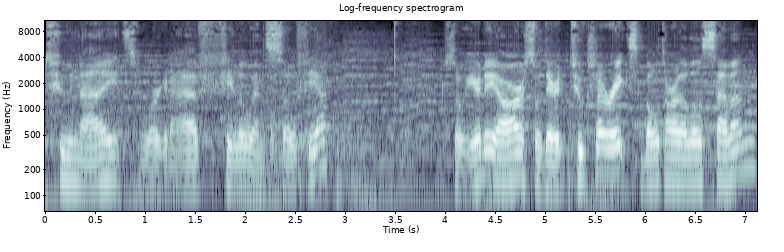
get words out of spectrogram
two knights. We're gonna have Philo and Sophia. So here they are. So they're two clerics, both are level 7.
